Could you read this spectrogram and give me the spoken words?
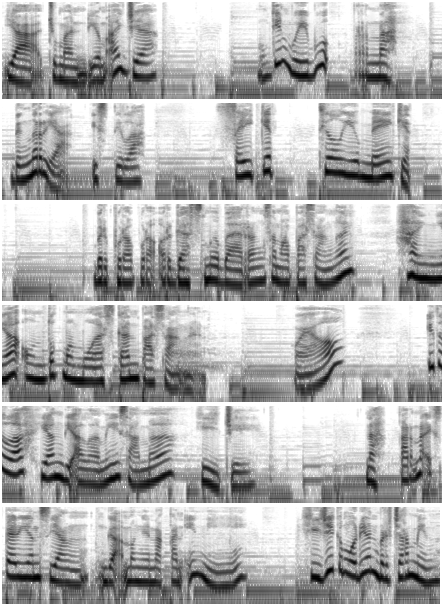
ya cuman diem aja. Mungkin Bu Ibu pernah denger ya istilah fake it till you make it. Berpura-pura orgasme bareng sama pasangan hanya untuk memuaskan pasangan. Well, itulah yang dialami sama Hije. Nah, karena experience yang nggak mengenakan ini, Hije kemudian bercermin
